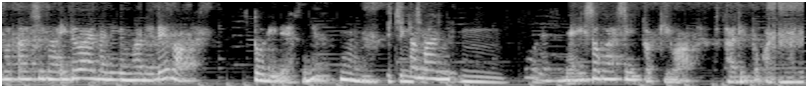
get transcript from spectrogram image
私がいる間に生まれれば1人ですね。うん、一日たまに。うん。そうですね。忙しい時は2人とかになる。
